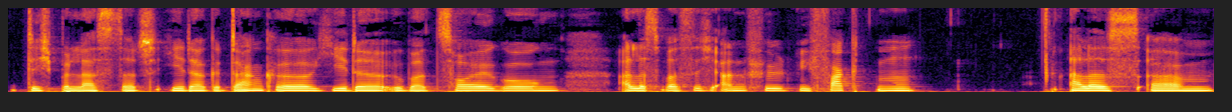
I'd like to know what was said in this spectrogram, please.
dich belastet. Jeder Gedanke, jede Überzeugung, alles, was sich anfühlt wie Fakten, alles, ähm,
